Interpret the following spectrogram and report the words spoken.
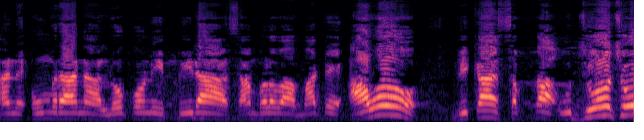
અને ઉમરાના લોકોની પીડા સાંભળવા માટે આવો. વિકાસ સપ્તાહ ઉજવો છો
